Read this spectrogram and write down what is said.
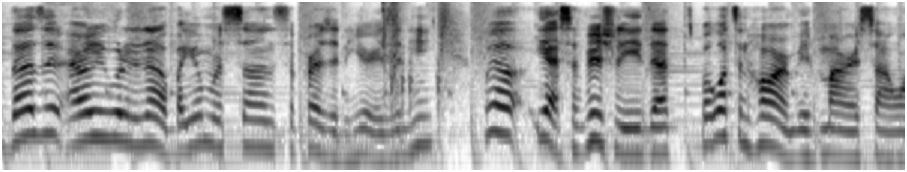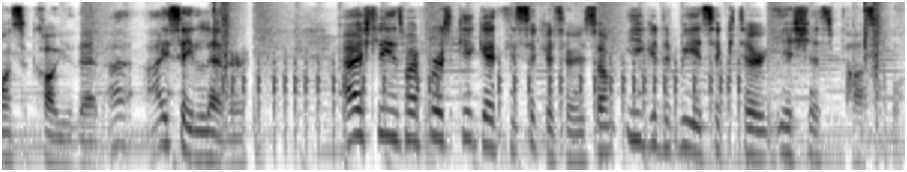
does it? I really wouldn't know, but Yoma's son's the president here, isn't he? Well, yes, officially, that. but what's in harm if Myra-san wants to call you that? I, I say letter. Actually, it's my first gig as the secretary, so I'm eager to be as secretary-ish as possible.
